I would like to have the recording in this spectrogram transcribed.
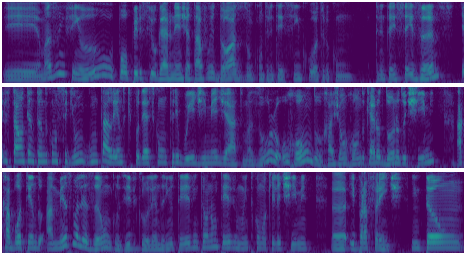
E, mas enfim, o Paul Pierce e o Garnett já estavam idosos, um com 35, o outro com 36 anos, e eles estavam tentando conseguir um, talento que pudesse contribuir de imediato, mas o, o Rondo, o Rajon Rondo, que era o dono do time, acabou tendo a mesma lesão, inclusive, que o Leandrinho teve, então não teve muito como aquele time uh, ir pra frente. Então,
